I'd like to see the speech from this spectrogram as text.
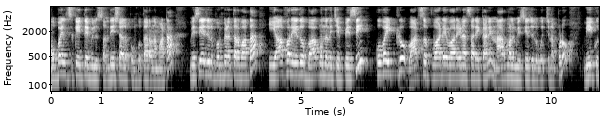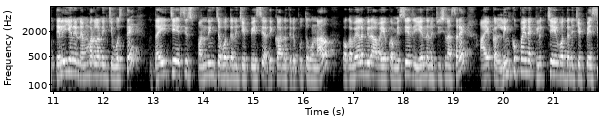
మొబైల్స్కి అయితే వీళ్ళు సందేశాలు పంపుతారన్నమాట. మెసేజ్లు పంపిన తర్వాత ఈ ఆఫర్ ఏదో బాగుందని చెప్పేసి కువైట్లో వాట్సాప్ వాడేవారైనా సరే కానీ నార్మల్ మెసేజ్లు వచ్చినప్పుడు మీకు తెలియని నెంబర్ల నుంచి వస్తే దయచేసి స్పందించవద్దని చెప్పేసి అధికారులు తెలుపుతూ ఉన్నారు. ఒకవేళ మీరు ఆ యొక్క మెసేజ్ ఏందని చూసినా సరే ఆ యొక్క లింక్ పైన క్లిక్ చేయవద్దని చెప్పేసి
